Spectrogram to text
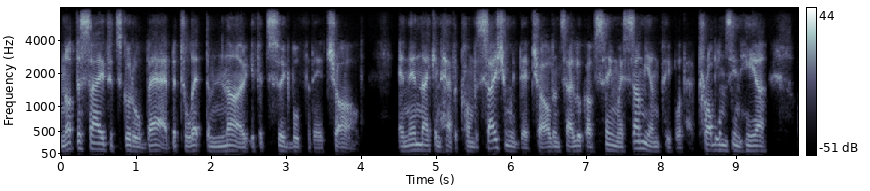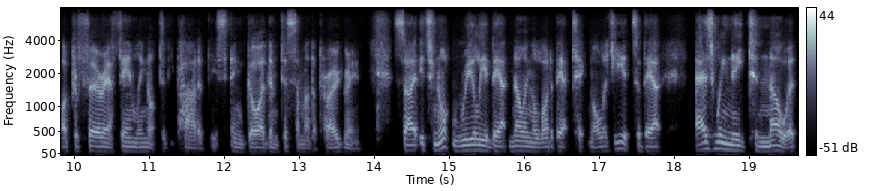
Not to say if it's good or bad, but to let them know if it's suitable for their child. And then they can have a conversation with their child and say, look, I've seen where some young people have had problems in here. I'd prefer our family not to be part of this and guide them to some other program. So it's not really about knowing a lot about technology. It's about as we need to know it,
